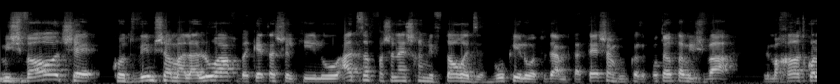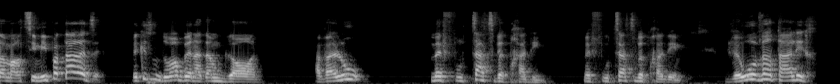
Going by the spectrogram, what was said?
משוואות שכותבים שם על הלוח בקטע של כאילו, עד סוף השנה יש לכם לפתור את זה. והוא כאילו, אתה יודע, מטאטא שם והוא כזה פותר את המשוואה. למחרת כל המרצים, מי פתר את זה? בקיצור, מדובר בבן אדם גאון, אבל הוא מפוצץ בפחדים. מפוצץ בפחדים. והוא עובר תהליך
